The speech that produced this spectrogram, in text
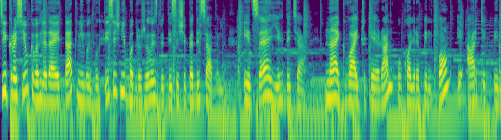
Ці кросівки виглядають так, ніби 2000-ні подружились з 2050-ми. І це їх дитя. Nike Y2K Run у кольорі Pink Foam і Arctic Pink.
